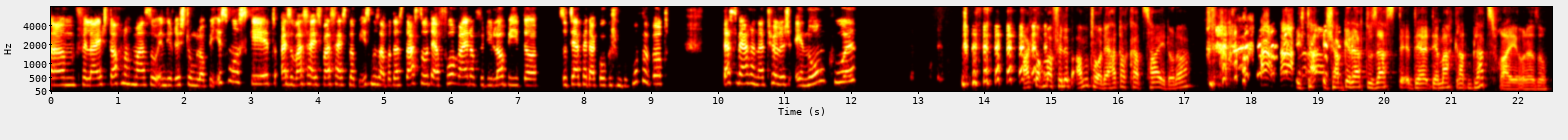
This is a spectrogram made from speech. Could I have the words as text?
ähm, vielleicht doch nochmal so in die Richtung Lobbyismus geht. Also was heißt, was heißt Lobbyismus? Aber dass das so der Vorreiter für die Lobby der sozialpädagogischen Berufe wird, das wäre natürlich enorm cool. frag doch mal Philipp Amthor, der hat doch gerade Zeit, oder? Ich, ich habe gedacht, du sagst, der, der, macht gerade einen Platz frei oder so.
